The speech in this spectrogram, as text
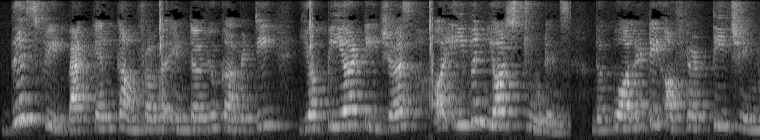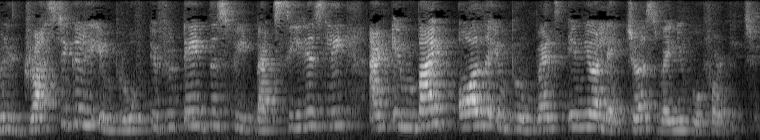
This feedback can come from the interview committee, your peer teachers or even your students. The quality of your teaching will drastically improve if you take this feedback seriously and imbibe all the improvements in your lectures when you go for teaching.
